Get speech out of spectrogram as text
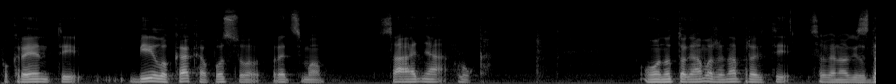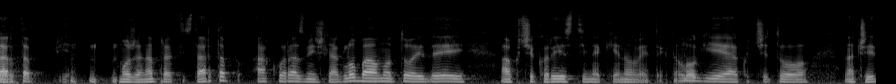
pokrenuti bilo kakav posao, recimo sadnja luka, on od toga može napraviti startup, može napraviti startup ako razmišlja globalno to ideji, ako će koristiti neke nove tehnologije, ako će to, znači,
